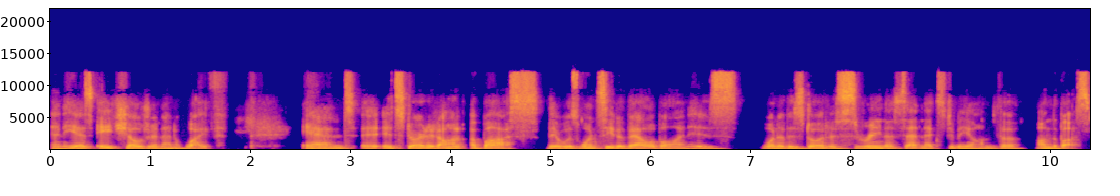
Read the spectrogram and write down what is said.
and he has eight children and a wife and it started on a bus. There was one seat available, and his one of his daughters, Serena, sat next to me on the on the bus,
